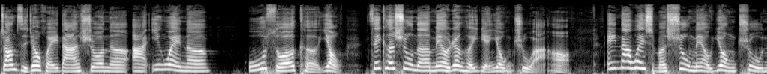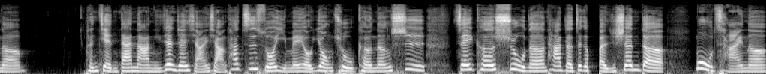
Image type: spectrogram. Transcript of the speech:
庄子就回答说呢：“啊，因为呢无所可用。”这棵树呢，没有任何一点用处啊！哦，诶，那为什么树没有用处呢？很简单呐，你认真想一想，它之所以没有用处，可能是这棵树呢，它的这个本身的木材呢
